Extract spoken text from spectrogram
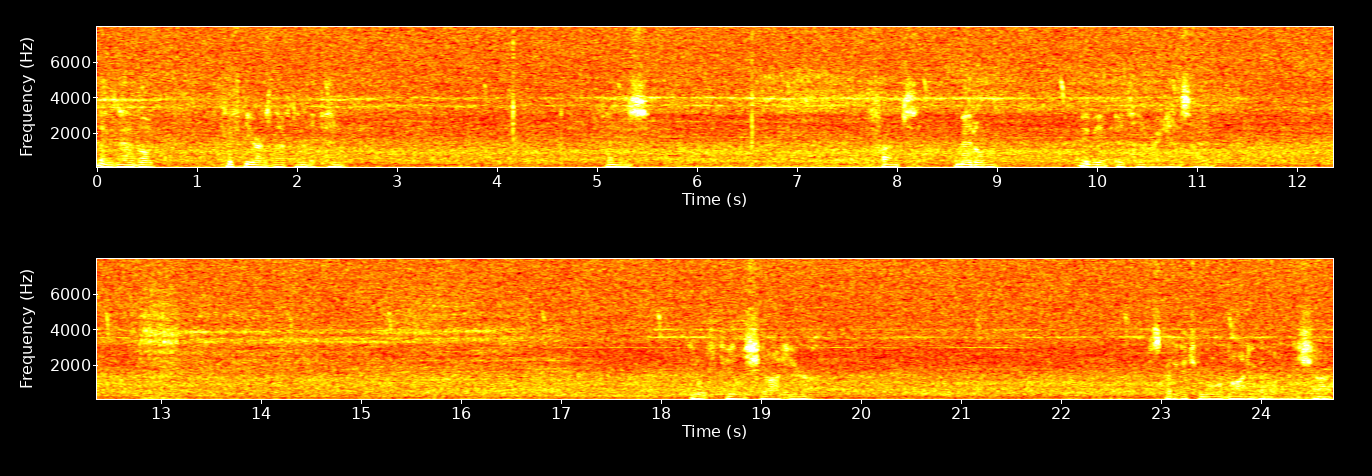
They've got about 50 yards left into the pin. Pins front, middle, maybe a bit to the right hand side. Little field shot here. Just got to get your lower body going in the shot.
